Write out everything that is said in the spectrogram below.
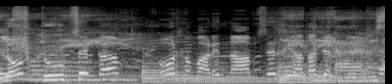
लोग धूप से कम और हमारे नाम से ज़्यादा जलते हैं।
